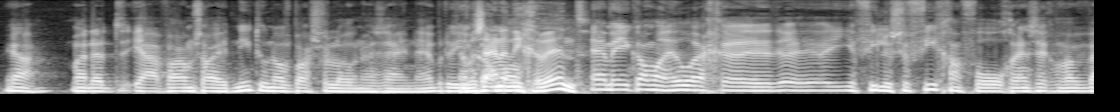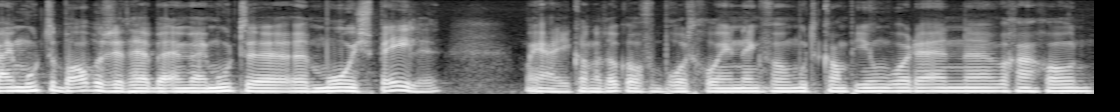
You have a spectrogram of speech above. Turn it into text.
ja. Maar dat, ja, waarom zou je het niet doen als Barcelona zijn? Hè? Bedoel, ja, we zijn er niet gewend. Ja, maar je kan wel heel erg uh, je filosofie gaan volgen... en zeggen van wij moeten balbezit hebben en wij moeten uh, mooi spelen... Maar ja, je kan het ook overboord gooien en denken van we moeten kampioen worden en eh, we gaan gewoon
